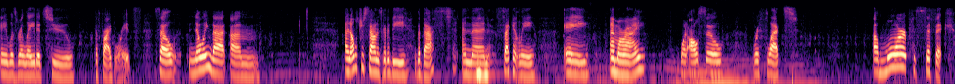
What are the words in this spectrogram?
it was related to the fibroids. So knowing that um, an ultrasound is going to be the best, and then hmm secondly, a MRI would also reflect a more specific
